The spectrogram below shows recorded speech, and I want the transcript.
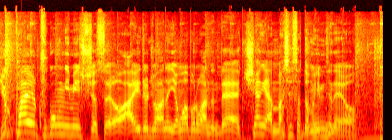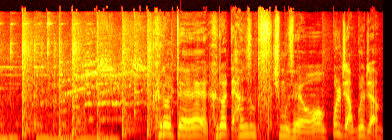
6890님이 주셨어요. 아이들 좋아하는 영화 보러 왔는데 취향이 안 맞아서 너무 힘드네요. 그럴 때, 그럴 때 한숨 푹 주무세요. 꿀잠, 꿀잠.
